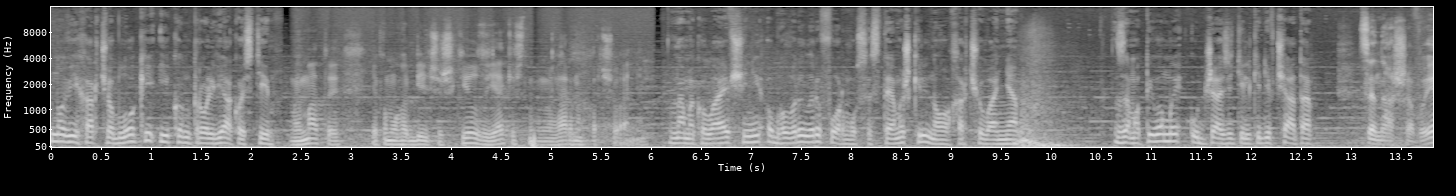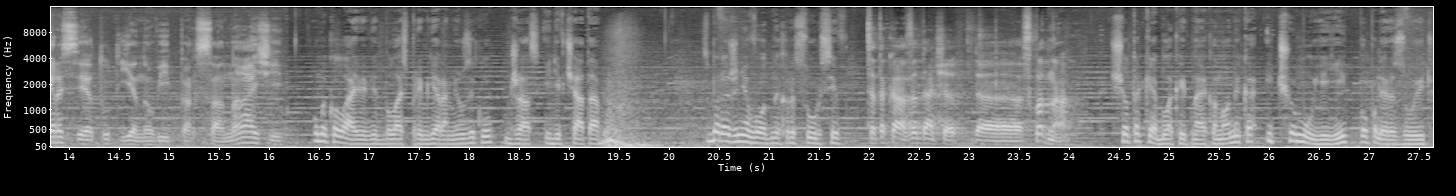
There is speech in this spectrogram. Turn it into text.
нові харчоблоки і контроль якості. Ми мати якомога більше шкіл з якісним і гарним харчуванням. На Миколаївщині обговорили реформу системи шкільного харчування. За мотивами у джазі тільки дівчата. Це наша версія. Тут є нові персонажі. У Миколаєві відбулась прем'єра мюзиклу Джаз і дівчата. Збереження водних ресурсів. Це така задача е, складна. Що таке блакитна економіка і чому її популяризують?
